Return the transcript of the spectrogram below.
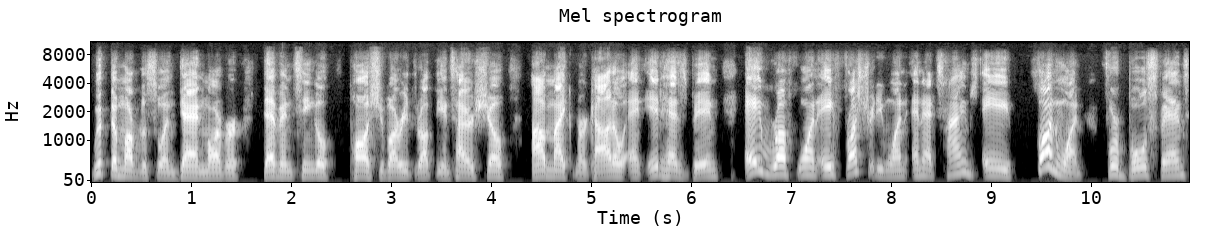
with the marvelous one, Dan Marver, Devin Tingle, Paul Shivari throughout the entire show. I'm Mike Mercado, and it has been a rough one, a frustrating one, and at times a fun one for Bulls fans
